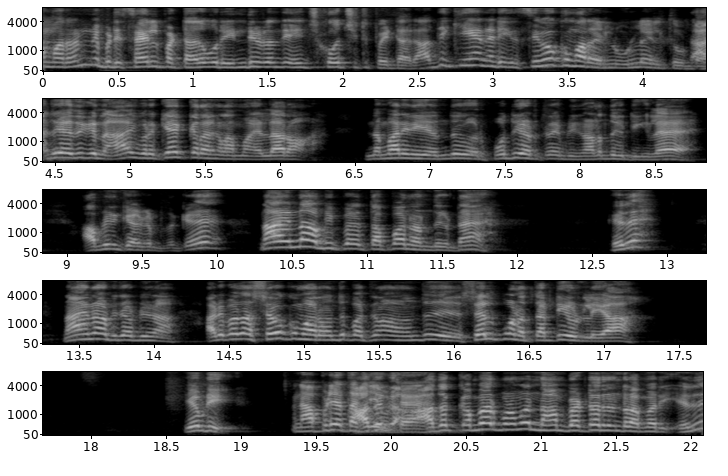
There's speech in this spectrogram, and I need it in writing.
அமரன் இப்படி செயல்பட்டாரு. ஒரு இன்டர்வியூ வந்து ஏஞ்சி கோச்சிட்டு போயிட்டாரு. அதுக்கு ஏன் நடிகர் சிவகுமார் உள்ள இழுத்து அது விட்டாரு எதுக்குன்னா இவரை கேட்குறாங்களாம்மா எல்லாரும். இந்த மாதிரி நீ வந்து ஒரு பொது இடத்துல இப்படி நடந்துக்கிட்டீங்களே அப்படின்னு கேட்கறதுக்கு நான் என்ன அப்படி இப்போ தப்பாக நடந்துக்கிட்டேன் எது? நான் என்ன அப்படி அப்படின்னா அப்படி பார்த்தா சிவகுமார் வந்து பார்த்தீங்கன்னா வந்து செல்ஃபோனை தட்டி விடலையா? எப்படி? நான் அப்படியே அதுக்கு அதை கம்பேர் பண்ணும்போது நான் பெட்டர்ன்ற மாதிரி. எது?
